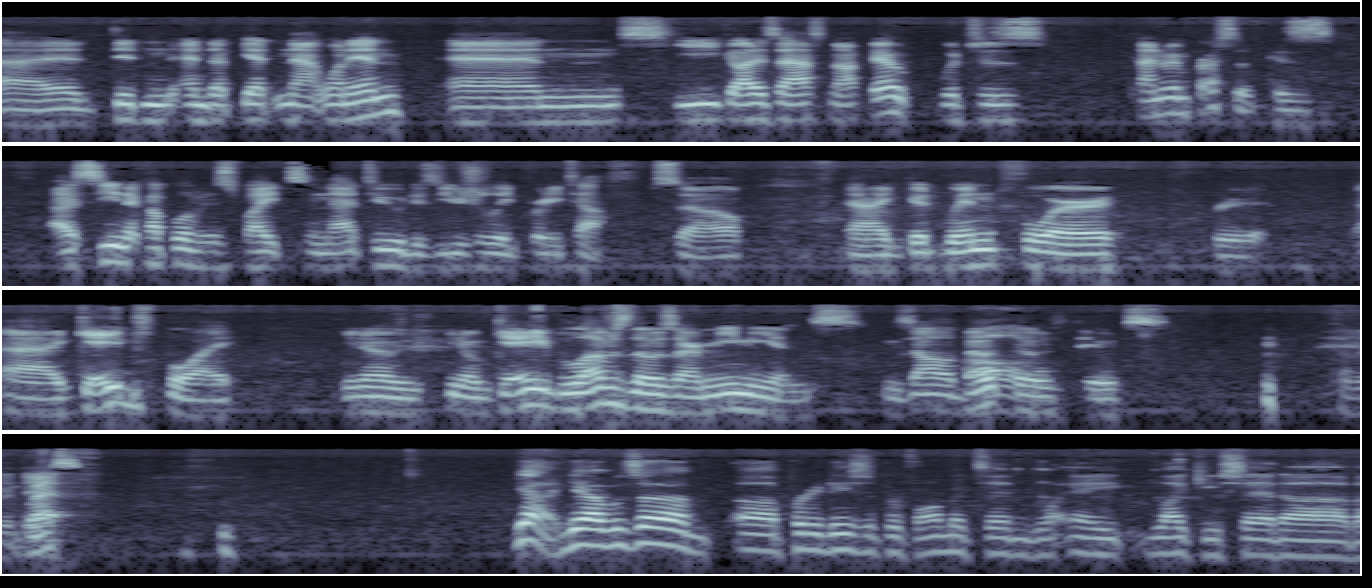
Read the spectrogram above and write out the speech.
uh, didn't end up getting that one in, and he got his ass knocked out, which is kind of impressive because I've seen a couple of his fights, and that dude is usually pretty tough. So, uh, good win for for uh, Gabe's boy. You know, you know, Gabe loves those Armenians. He's all about All of those dudes. To the death. Yeah, yeah, it was a, a pretty decent performance, and a, like you said, uh,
